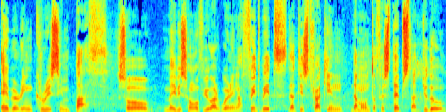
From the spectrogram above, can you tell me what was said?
ever increasing path. So maybe some of you are wearing a Fitbit that is tracking the amount of steps that you do.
